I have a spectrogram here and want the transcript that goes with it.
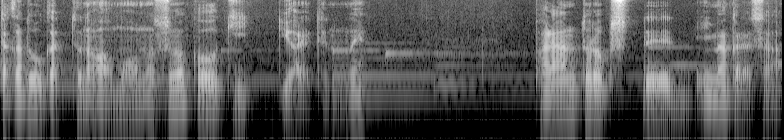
たかどうかっていうのはものすごく大きいって言われてるのね。パラントロプスって今からさ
